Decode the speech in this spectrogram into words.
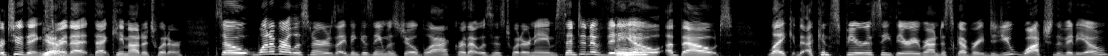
or two things. Yeah. Sorry, that that came out of Twitter. So one of our listeners, I think his name was Joe Black, or that was his Twitter name, sent in a video Mm-hmm. about like a conspiracy theory around Discovery. Did you watch the video?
